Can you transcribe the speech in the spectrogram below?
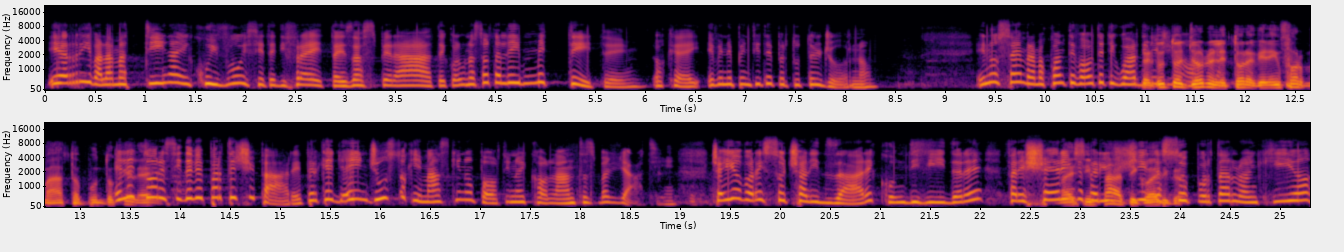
E arriva la mattina in cui voi siete di fretta, esasperate, una sorta le mettete, ok? E ve ne pentite per tutto il giorno. E non sembra, ma quante volte ti guardi Per tutto il giorno il lettore viene informato appunto e che il lettore lei... si deve partecipare, perché è ingiusto che i maschi non portino i collant sbagliati. Cioè io vorrei socializzare, condividere, fare sharing per riuscire eh, a sopportarlo anch'io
